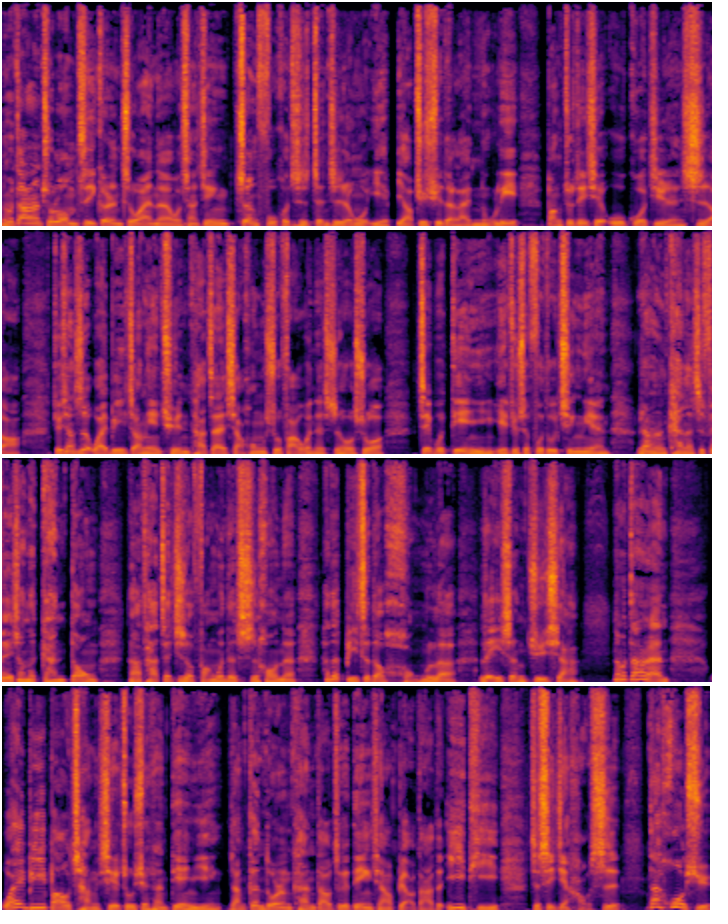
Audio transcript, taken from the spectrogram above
那么，当然，除了我们自己个人之外呢，我相信政府或者是政治人物也要继续的来努力帮助这些无国籍人士啊。就像是 YB 张念群他在小红书发文的时候说，这部电影也就是《复读青年》，让人看了是非常的感动。然后他在接受访问的时候呢，他的鼻子都红了，泪声俱下。那么，当然，YB 包场协助宣传电影，让更多人看到这个电影想要表达的议题，这是一件好事。但或许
